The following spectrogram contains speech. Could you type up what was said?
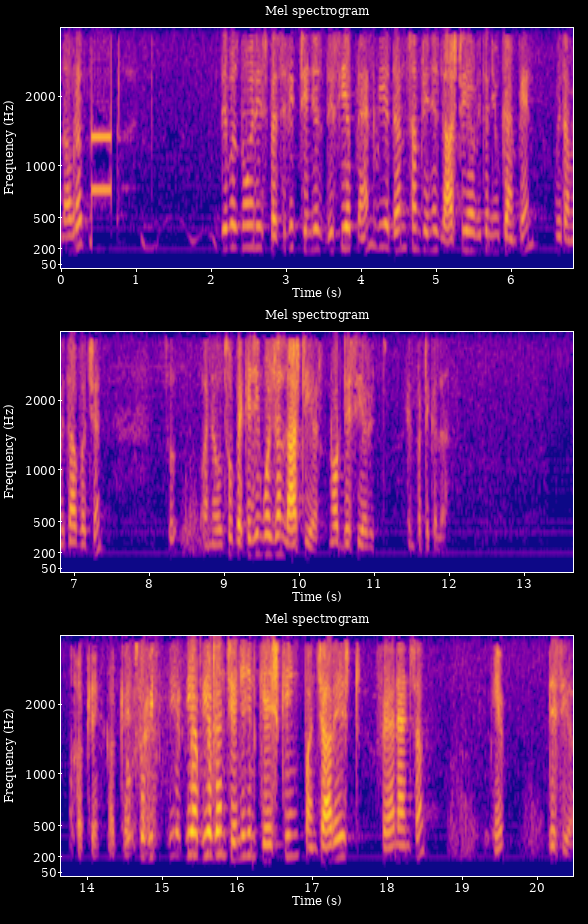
Navratna, there was no any specific changes this year planned. We had done some changes last year with a new campaign with Amitabh Bachchan. So, and also packaging was done last year, not this year in particular. Okay, okay. So, so we, we, have, we have done changes in Kesh King, Pancharishta, Fair and Handsome. Yeah. This year.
